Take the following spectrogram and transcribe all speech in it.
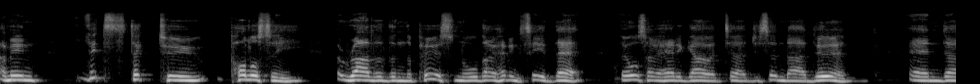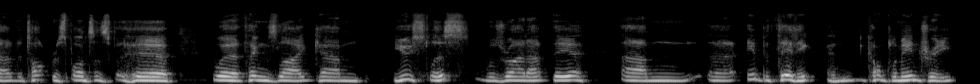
I mean, let's stick to policy rather than the person. Although, having said that, they also had a go at uh, Jacinda Ardern, and uh, the top responses for her were things like um, useless was right up there, um, uh, empathetic and complimentary,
